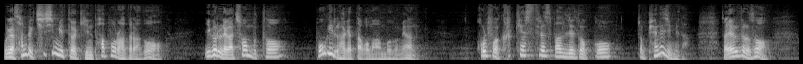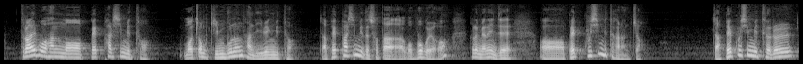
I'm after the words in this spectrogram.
우리가 370m 긴 파포를 하더라도 이거를 내가 처음부터 보기를 하겠다고 마음먹으면 골프가 그렇게 스트레스 받을 일도 없고 좀 편해집니다. 자, 예를 들어서 드라이버 한 뭐 180m, 뭐 좀 긴 분은 한 200m, 자, 180m 쳤다고 보고요. 그러면 이제 어 190m가 남죠. 자, 190m를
